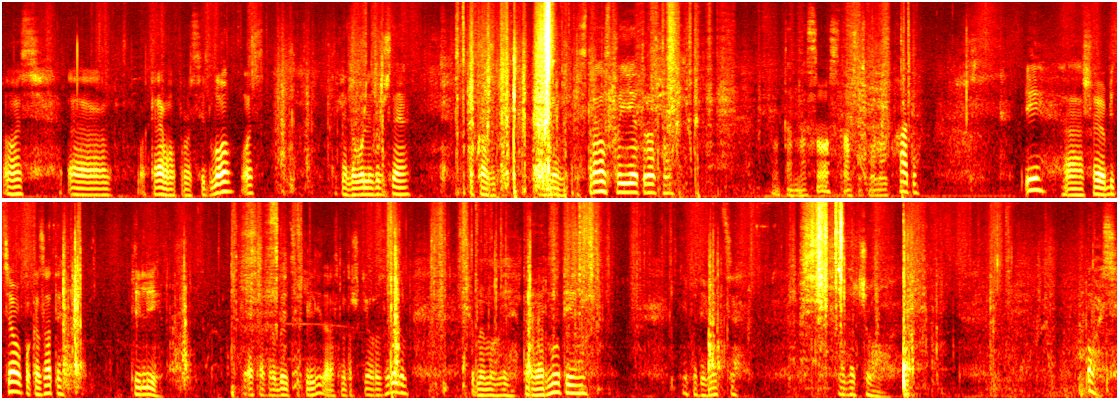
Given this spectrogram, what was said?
Ось. Е, окремо про сідло. Ось. Таке доволі зручне. Покажуть, в пространство є трохи. От там насос, там щось можна пхати. І е, що я обіцяв показати кілі. Як робиться кілі, зараз ми трошки його розгрузимо, щоб ми могли перевернути його і подивитися, до чого. Ось.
